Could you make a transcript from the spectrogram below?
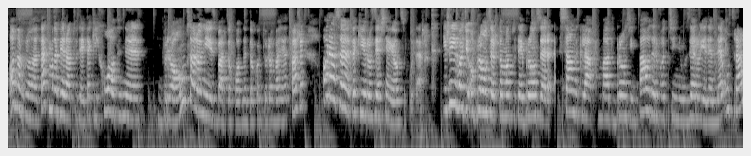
Ona wygląda tak, zawiera tutaj taki chłodny brąz, ale on nie jest bardzo chłodny do konturowania twarzy oraz e, taki rozjaśniający puder. Jeżeli chodzi o bronzer, to mam tutaj bronzer Sun Club Matte Bronzing Powder w odcieniu 01 Neutral.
